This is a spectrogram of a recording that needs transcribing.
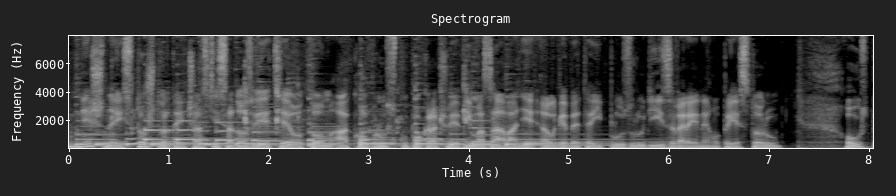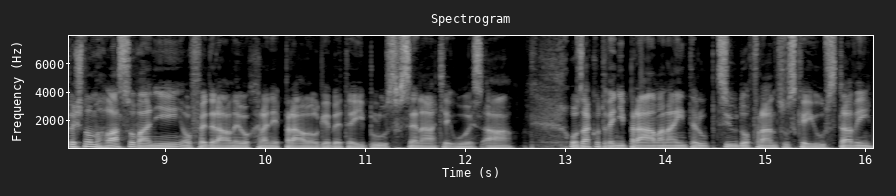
V dnešnej 104. časti sa dozviete o tom, ako v Rusku pokračuje vymazávanie LGBTI plus ľudí z verejného priestoru, o úspešnom hlasovaní o federálnej ochrane práv LGBTI plus v Senáte USA, o zakotvení práva na interrupciu do francúzskej ústavy,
